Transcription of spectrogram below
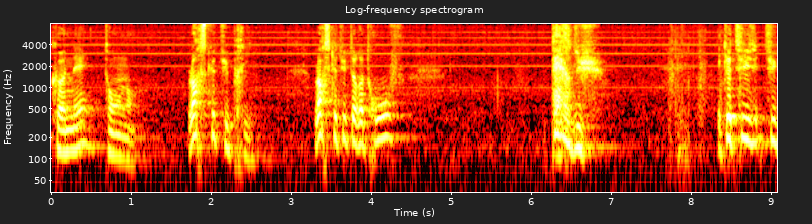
connaît ton nom. Lorsque tu pries, lorsque tu te retrouves perdu et que tu,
